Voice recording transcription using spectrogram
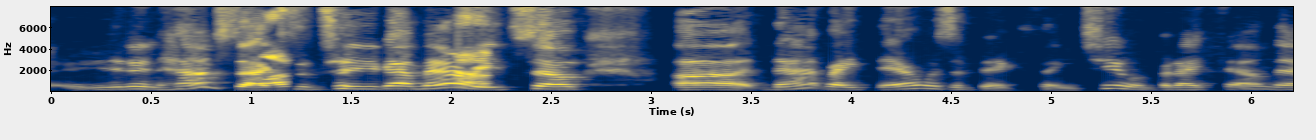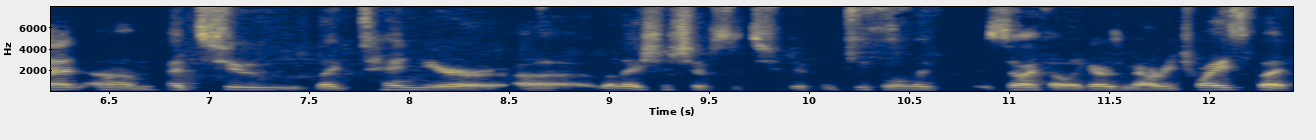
you didn't have sex until you got married. So uh, that right there was a big thing too. But I found that um, I had two like 10 year uh, relationships with two different people. Like, so I felt like I was married twice, but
